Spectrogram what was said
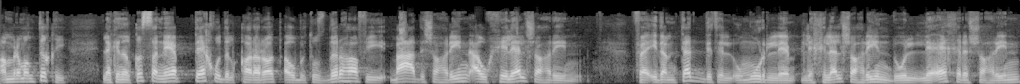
أمر منطقي. لكن القصة إن هي بتاخد القرارات أو بتصدرها في بعد شهرين أو خلال شهرين. فإذا امتدت الأمور لخلال شهرين دول لآخر الشهرين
